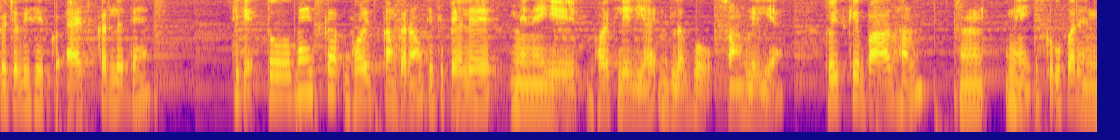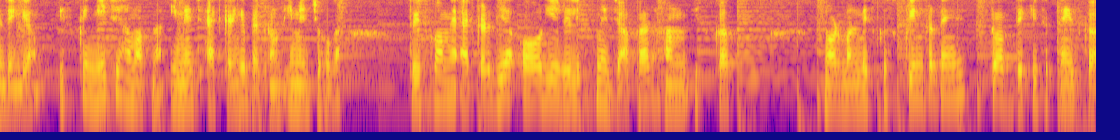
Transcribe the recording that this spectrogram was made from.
तो जल्दी से इसको ऐड कर लेते हैं। ठीक है तो मैं इसका वॉइस कम कर रहा हूँ क्योंकि पहले मैंने ये वॉइस ले लिया है मतलब वो सॉन्ग ले लिया है। तो इसके बाद हम हम्म, नहीं इसको ऊपर रहने देंगे हम। इसके नीचे हम अपना इमेज ऐड करेंगे बैकग्राउंड इमेज जो होगा। तो इसको हमने ऐड कर दिया और ये रिलिक्स में जाकर हम इसका नॉर्मल में इसको स्क्रीन कर देंगे। तो आप देख ही सकते हैं इसका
